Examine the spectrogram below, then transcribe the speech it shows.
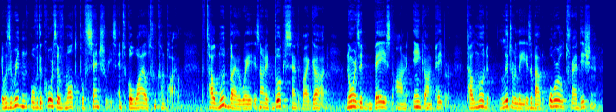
It was written over the course of multiple centuries and took a while to compile. The Talmud, by the way, is not a book sent by God, nor is it based on ink on paper. Talmud literally is about oral tradition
